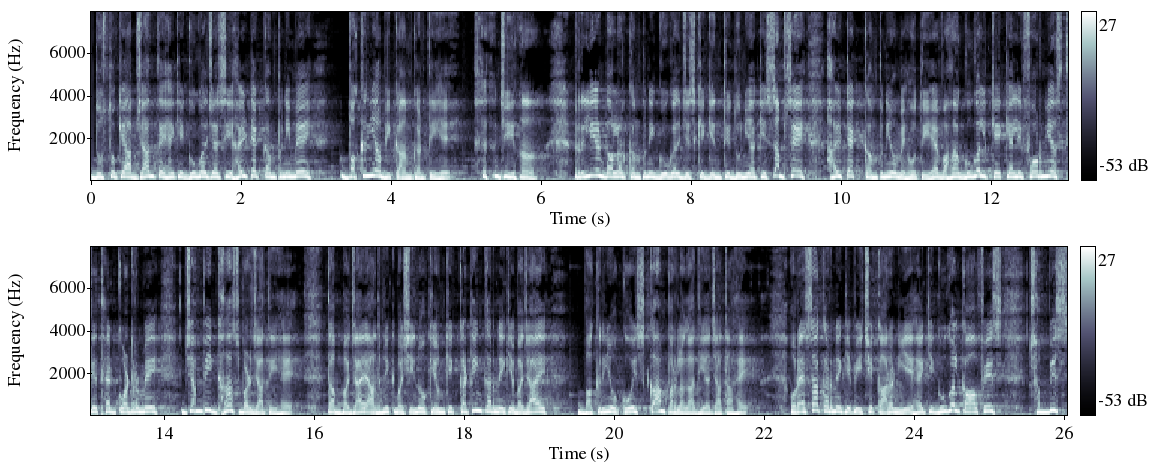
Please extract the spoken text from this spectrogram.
दोस्तों, क्या आप जानते हैं कि गूगल जैसी हाईटेक कंपनी में बकरियाँ भी काम करती हैं? जी हाँ ट्रिलियन डॉलर कंपनी गूगल जिसकी गिनती दुनिया की सबसे हाईटेक कंपनियों में होती है, वहाँ गूगल के कैलिफ़ोर्निया स्थित हेडक्वार्टर में जब भी घास बढ़ जाती है, तब बजाय आधुनिक मशीनों की उनकी कटिंग करने के बजाय बकरियों को इस काम पर लगा दिया जाता है। और ऐसा करने के पीछे कारण यह है कि गूगल का ऑफ़िस 26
